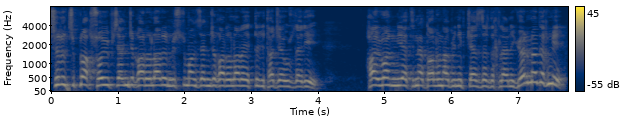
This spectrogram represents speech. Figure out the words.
Çırılçıplak soyup zenci karıları, Müslüman zenci karıları ettiği tecavüzleri, hayvan niyetine dalına binip gezdirdiklerini görmedik mi?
